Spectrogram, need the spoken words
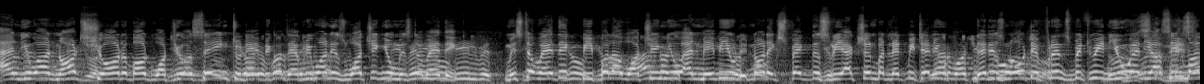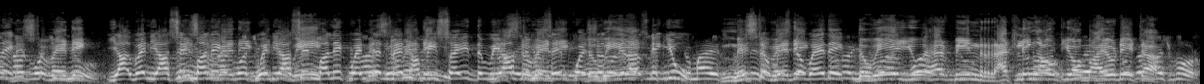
and you are not sure about what you, are saying today because everyone is watching you, Mr. Vaidik. Mr. Vaidik, people are watching you, and maybe you did not expect this reaction, but let me tell you, there is no difference between you and. Yasin Malik. Mr. Vaidik. when Yasin Malik, when the Yasin way- Malik went Mr. and met Vaidik, Hafiz Saeed, we Mr. asked him the same question way- we are asking you. To my Mr. explanation. Vaidik, Vaidik, No, no, the way you have been rattling out your you have biodata, Much more.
